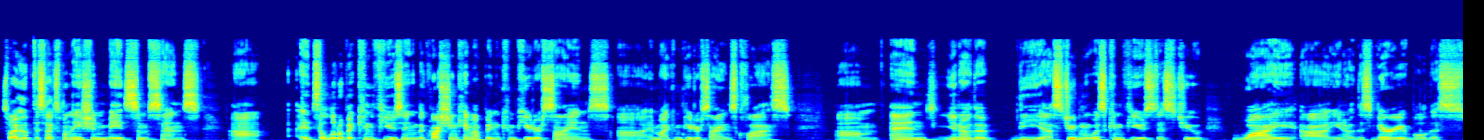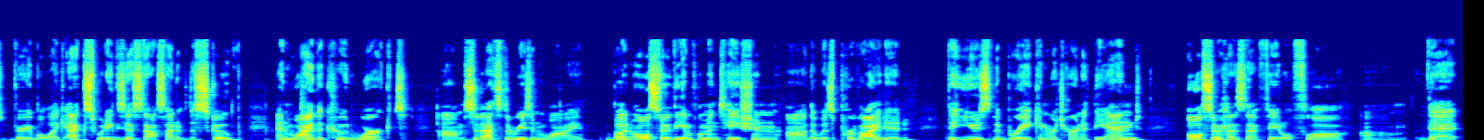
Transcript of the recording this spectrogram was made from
So I hope this explanation made some sense. Uh, it's a little bit confusing. The question came up in computer science, uh, in my computer science class, um, and you know the the uh, student was confused as to why uh, you know this variable, this variable like x, would exist outside of the scope, and why the code worked. Um, so that's the reason why. But also the implementation uh, that was provided that used the break and return at the end also has that fatal flaw um, that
